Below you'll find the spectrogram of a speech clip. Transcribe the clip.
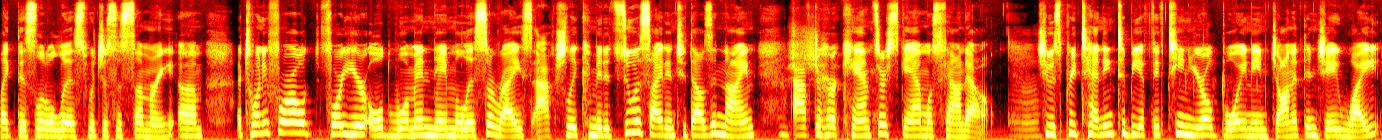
like this little list which is a summary. Um, a 24 old, four year old woman named Melissa Rice actually committed suicide in 2009 after her cancer scam was found out. She was pretending to be a 15 year old boy named Jonathan J. White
